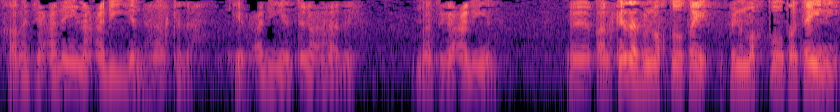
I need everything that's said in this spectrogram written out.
خرج علينا عليا هكذا. كيف عليا؟ تقع هذه. ما تقع عليا. قال كذا في المخطوطين في المخطوطتين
